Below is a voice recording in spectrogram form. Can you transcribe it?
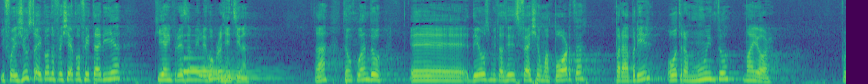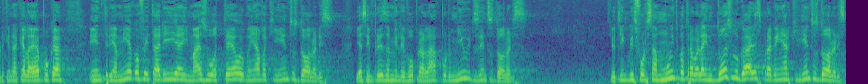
E foi justo aí quando eu fechei a confeitaria que a empresa me levou para a Argentina. Tá? Então, quando é, Deus muitas vezes fecha uma porta, para abrir outra muito maior. Porque naquela época, entre a minha confeitaria e mais o hotel, eu ganhava 500 dólares. E essa empresa me levou para lá por 1.200 dólares. Eu tinha que me esforçar muito para trabalhar em dois lugares para ganhar 500 dólares.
